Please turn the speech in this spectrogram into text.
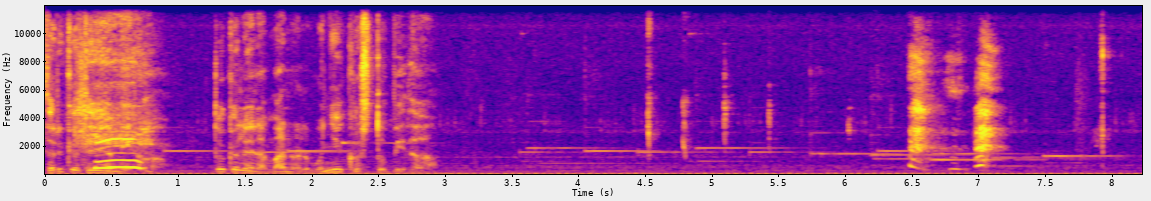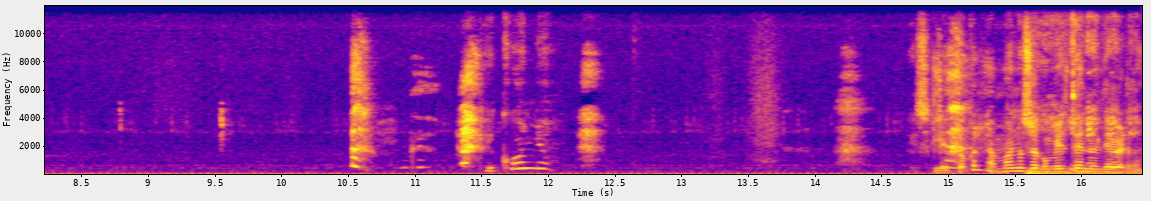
Acércate, amigo. Tócale la mano al muñeco estúpido. ¿Qué coño? Si le tocas la mano se convierte en el de verdad.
